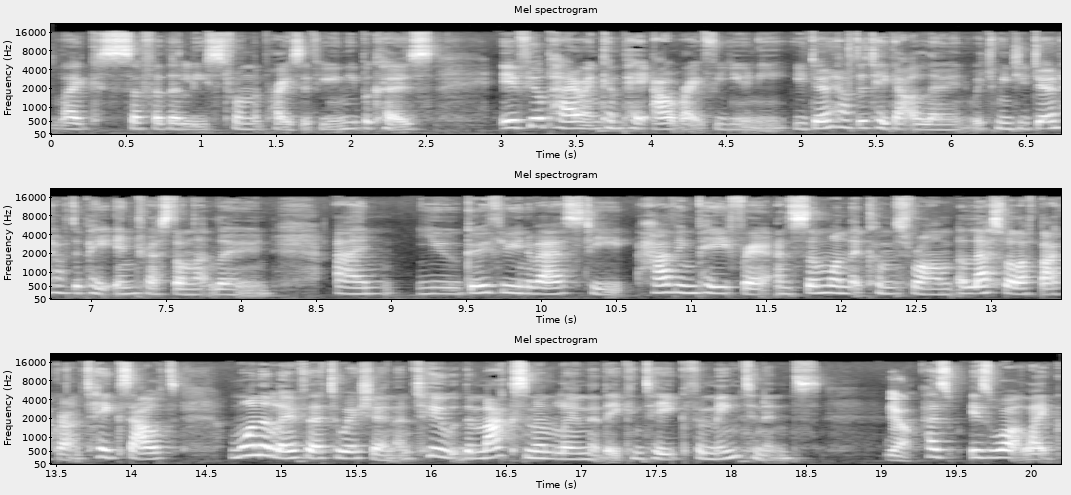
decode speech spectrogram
like suffer the least from the price of uni because if your parent can pay outright for uni, you don't have to take out a loan, which means you don't have to pay interest on that loan, and you go through university having paid for it, and someone that comes from a less well-off background takes out one a loan for their tuition, and two the maximum loan that they can take for maintenance Yeah. has is what like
